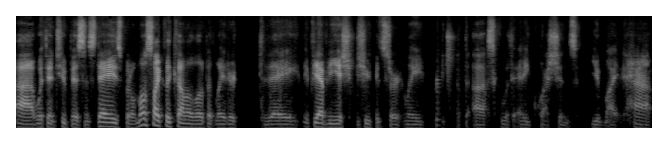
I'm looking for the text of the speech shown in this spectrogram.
uh, within two business days, but it'll most likely come a little bit later today. If you have any issues, you can certainly reach out to us with any questions you might have.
